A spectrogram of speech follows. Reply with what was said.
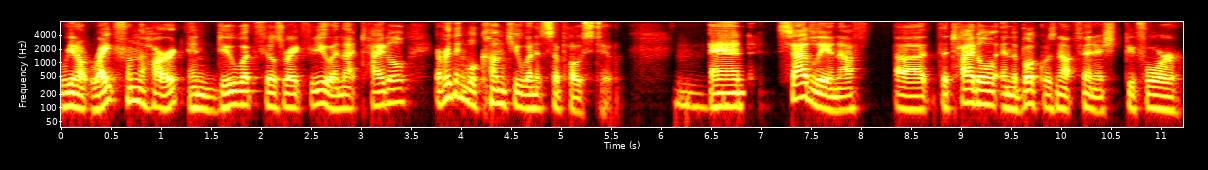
You know, write from the heart and do what feels right for you. And that title, everything will come to you when it's supposed to. Mm. And sadly enough, uh, the title and the book was not finished before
